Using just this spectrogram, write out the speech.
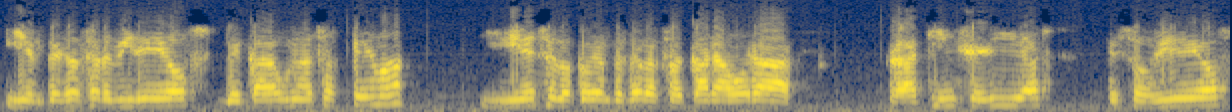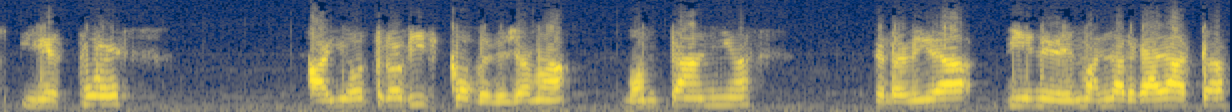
y empecé a hacer videos de cada uno de esos temas y eso es lo que voy a empezar a sacar ahora cada 15 días, esos videos y después hay otro disco que se llama Montañas, que en realidad viene de más larga data,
